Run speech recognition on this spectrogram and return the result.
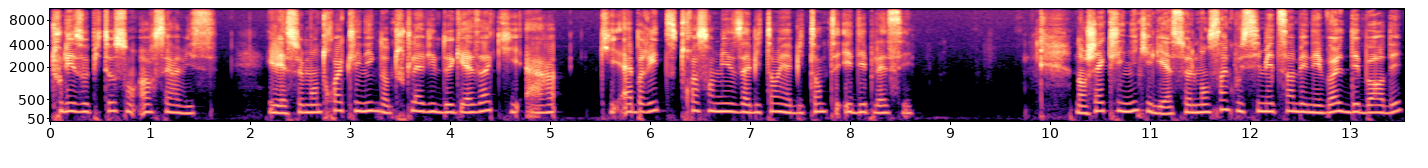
Tous les hôpitaux sont hors service. Il y a seulement trois cliniques dans toute la ville de Gaza qui, abritent 300 000 habitants et habitantes et déplacés. Dans chaque clinique, il y a seulement 5 ou 6 médecins bénévoles débordés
